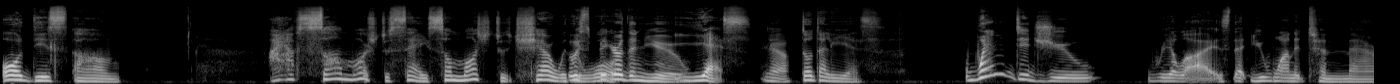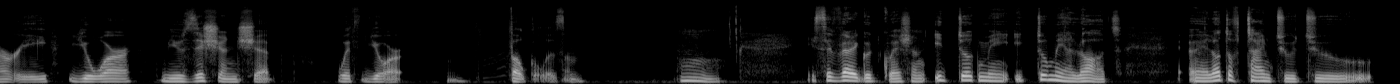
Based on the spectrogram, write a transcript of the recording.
all this. Um, I have so much to say, so much to share with It was the world. bigger than you. Yes, Yeah. totally yes. When did you realize that you wanted to marry your musicianship with your vocalism? Mm. It's a very good question. It took me it took me a lot, a lot of time to to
